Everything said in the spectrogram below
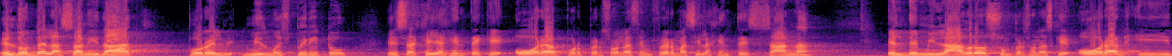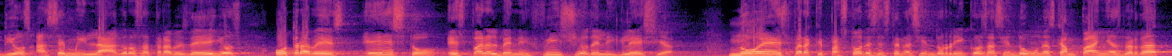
El don de la sanidad por el mismo espíritu. Es aquella gente que ora por personas enfermas y la gente sana. El de milagros son personas que oran y Dios hace milagros a través de ellos. Otra vez, esto es para el beneficio de la iglesia. No es para que pastores estén haciendo ricos, haciendo unas campañas, ¿verdad?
